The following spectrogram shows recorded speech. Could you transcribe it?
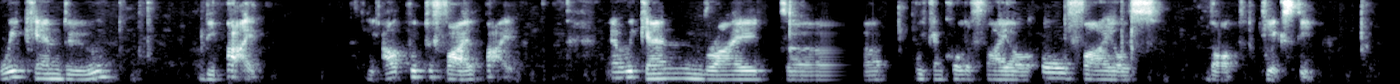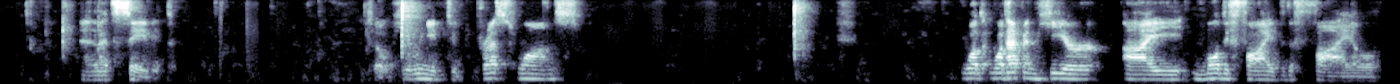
We can do the pipe the output to file pipe. And we can write, uh, we can call the file all files.txt. And let's save it. So here we need to press once. What, what happened here, I modified the file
